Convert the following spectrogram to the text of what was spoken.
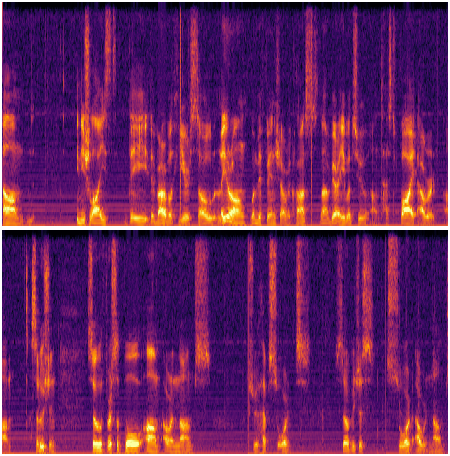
um, initialized the, the variable here. So later on, when we finish our class, then we are able to uh, testify our um, solution. So first of all, um, our nums should have sort so we just sort our nums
